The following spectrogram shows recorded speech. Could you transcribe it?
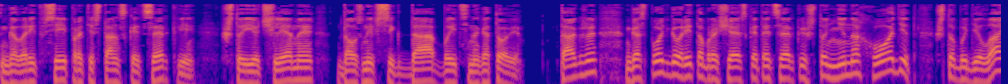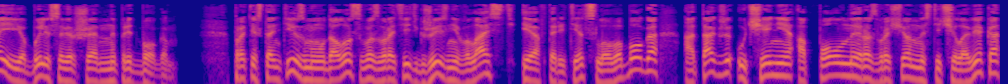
говорит всей протестантской церкви, что ее члены должны всегда быть наготове. Также Господь говорит, обращаясь к этой церкви, что не находит, чтобы дела ее были совершенны пред Богом. Протестантизму удалось возвратить к жизни власть и авторитет Слова Бога, а также учение о полной развращенности человека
